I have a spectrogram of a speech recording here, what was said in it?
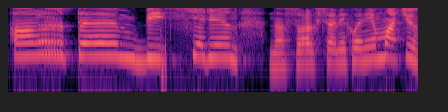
Артем Беседін на 47-й хвилині матчу е,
